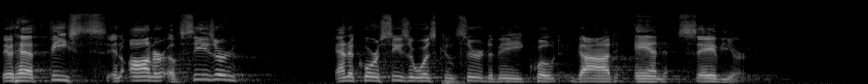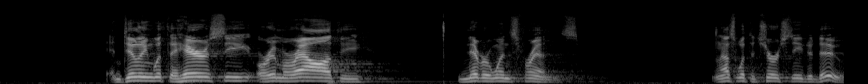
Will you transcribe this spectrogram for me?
They would have feasts in honor of Caesar. And of course, Caesar was considered to be, quote, God and Savior. And dealing with the heresy or immorality never wins friends. And that's what the church need to do.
